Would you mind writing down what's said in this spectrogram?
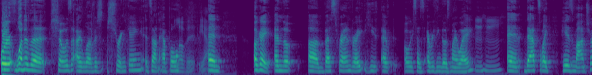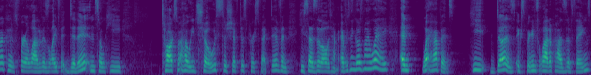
Or one of the shows I love is Shrinking. It's on Apple. Love it. Yeah. And okay, and the um, best friend, right? He always says everything goes my way, mm-hmm. and that's like his mantra because for a lot of his life it didn't, and so he talks about how he chose to shift his perspective, and he says it all the time. Everything goes my way, and what happens? He does experience a lot of positive things,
